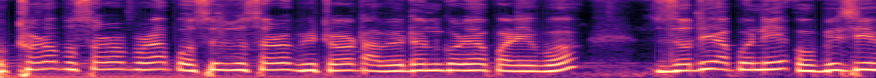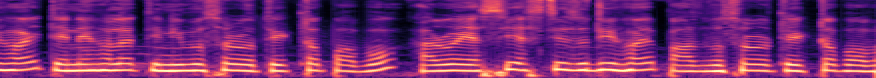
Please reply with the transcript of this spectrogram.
ওঠৰ বছৰৰ পৰা পঁচিছ বছৰৰ ভিতৰত আবেদন কৰিব পাৰিব। যদি আপুনি অ' বি চি হয় তেনেহ'লে তিনি বছৰ অতিৰিক্ত পাব আৰু এছ চি এছ টি যদি হয় পাঁচ বছৰ অতিৰিক্ত পাব।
